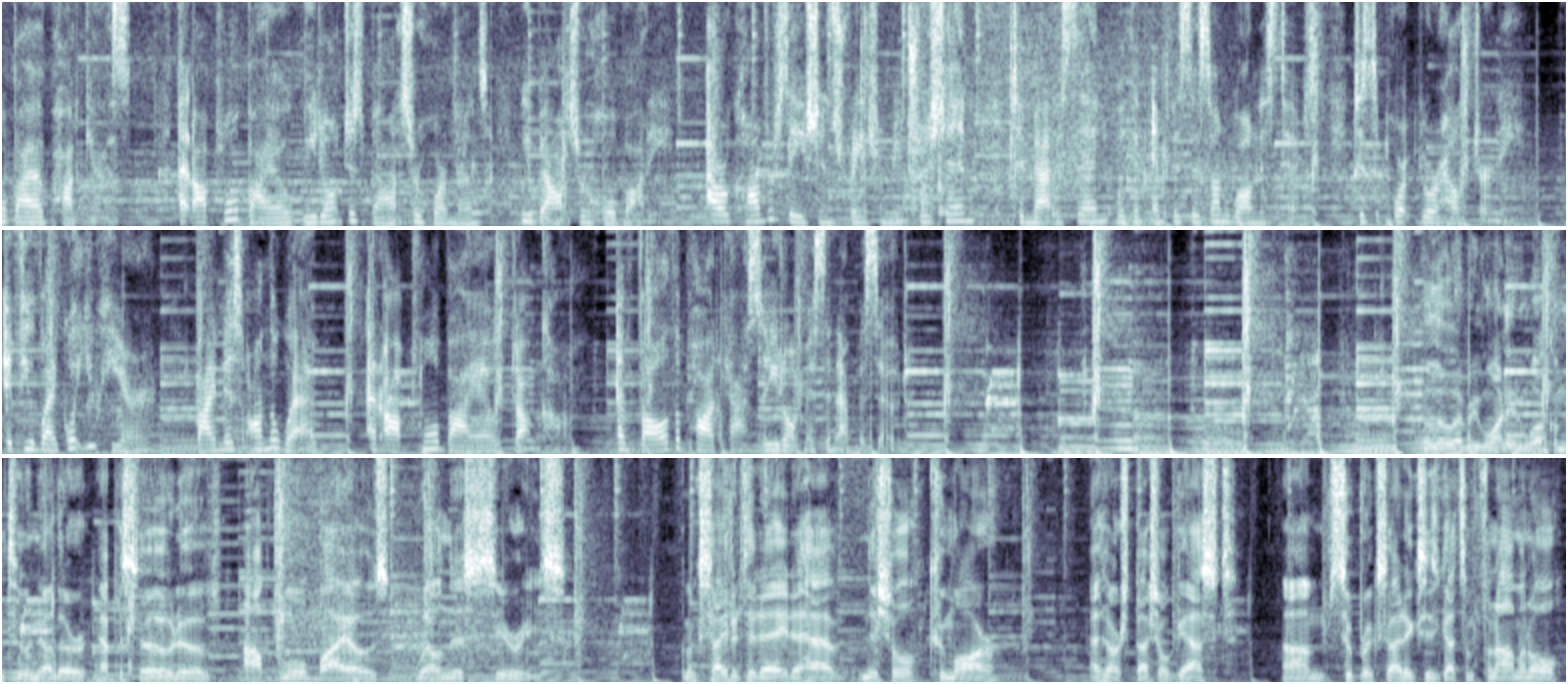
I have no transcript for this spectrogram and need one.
Optimal Bio podcast. At Optimal Bio, we don't just balance your hormones, we balance your whole body. Our conversations range from nutrition to medicine with an emphasis on wellness tips to support your health journey. If you like what you hear, find us on the web at optimalbio.com and follow the podcast so you don't miss an episode. Hello, everyone, and welcome to another episode of Optimal Bio's Wellness Series. I'm excited today to have Nishal Kumar as our special guest. I'm super excited because he's got some phenomenal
